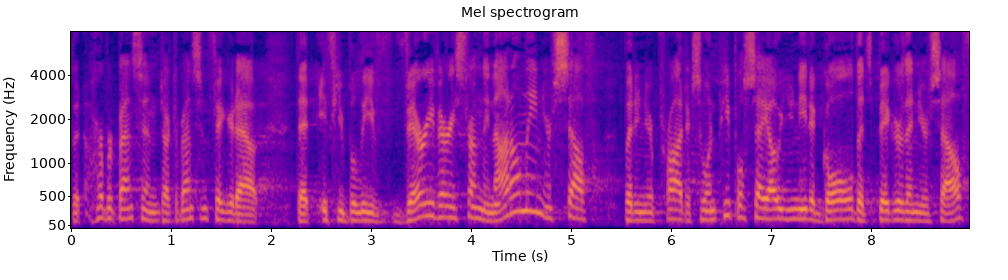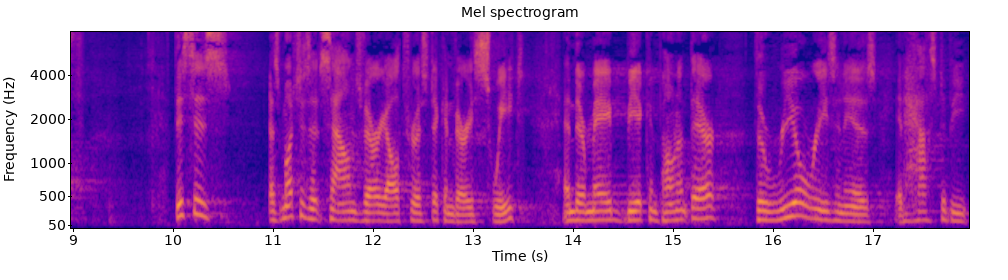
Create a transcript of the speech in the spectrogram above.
But Herbert Benson, Dr. Benson figured out that if you believe very, very strongly, not only in yourself, but in your project. So when people say, oh, you need a goal that's bigger than yourself, this is, as much as it sounds very altruistic and very sweet, and there may be a component there, the real reason is it has to be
